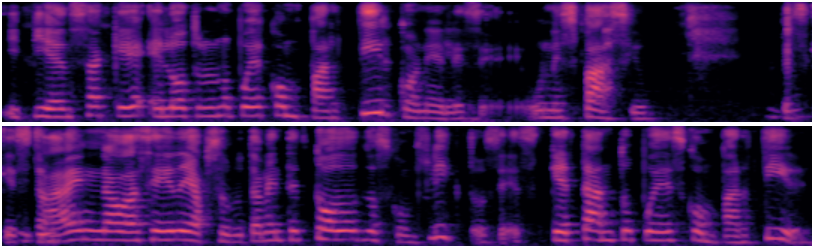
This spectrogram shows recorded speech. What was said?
y piensa que el otro no puede compartir con él ese, un espacio. Pues que está en la base de absolutamente todos los conflictos, es qué tanto puedes compartir,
